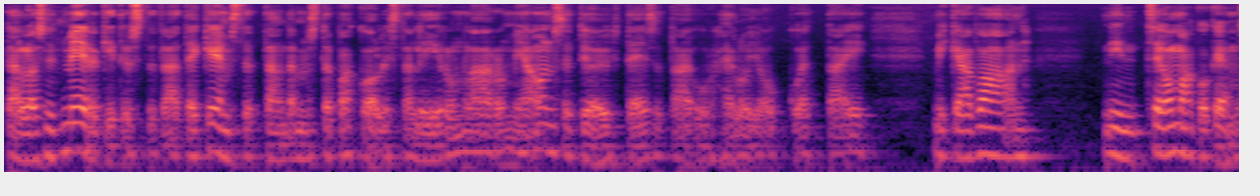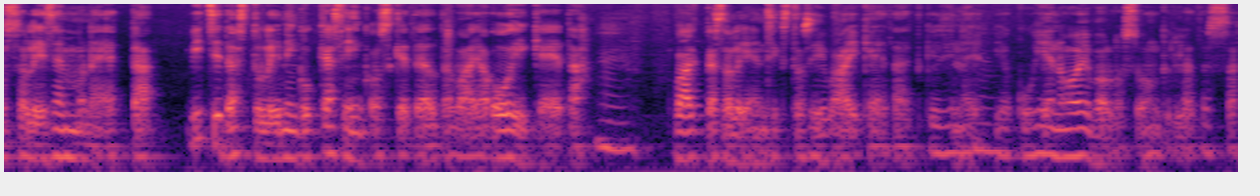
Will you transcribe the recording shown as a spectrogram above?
tällä olisi nyt merkitystä tämä tekemistä, että tämä on tämmöistä pakollista liirumlaarumia, on se työyhteisö tai urheilujoukkue tai mikä vaan, niin se oma kokemus oli semmoinen, että vitsi tästä tuli niin kuin käsin kosketeltavaa ja oikeeta, mm. vaikka se oli ensiksi tosi vaikeaa. Että kyllä siinä mm. joku hieno oivallus on kyllä tuossa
